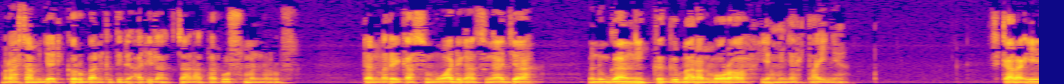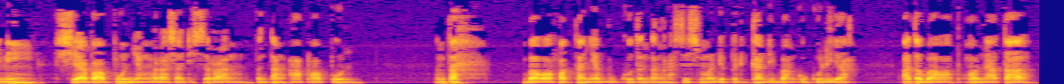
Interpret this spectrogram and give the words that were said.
merasa menjadi korban ketidakadilan secara terus-menerus. Dan mereka semua dengan sengaja menunggangi kegemaran moral yang menyertainya. Sekarang ini, siapa pun yang merasa diserang tentang apa pun Entah bahwa faktanya buku tentang rasisme diberikan di bangku kuliah, atau bahwa pohon Natal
